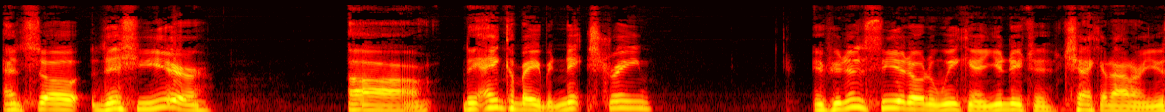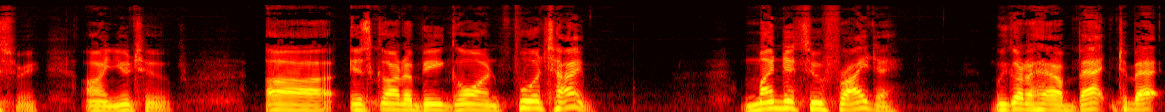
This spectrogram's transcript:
And so this year, uh, the Anchor Baby, Nick Stream. If you didn't see it over the weekend, you need to check it out on YouTube. On YouTube, uh, it's going to be going full time, Monday through Friday. We're going to have back to back,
